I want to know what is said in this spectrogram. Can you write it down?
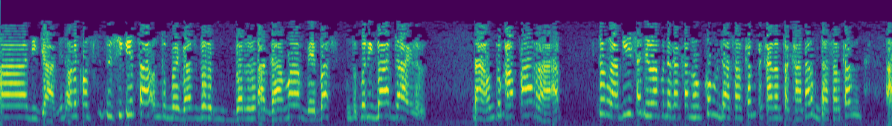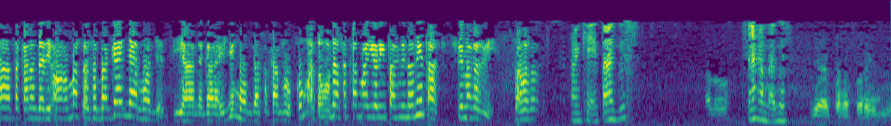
eh, dijamin oleh konstitusi kita untuk bebas ber- beragama, bebas untuk beribadah. Gitu. Nah untuk aparat itu nggak bisa dalam penegakan hukum berdasarkan tekanan-tekanan, berdasarkan eh, tekanan dari ormas dan sebagainya. Mau di- ya negara ini mau berdasarkan hukum atau berdasarkan mayoritas minoritas. Terima kasih. Selamat sore. Oke, Pak Agus. Halo. Silakan Pak Agus. Ya, selamat sore Bu.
